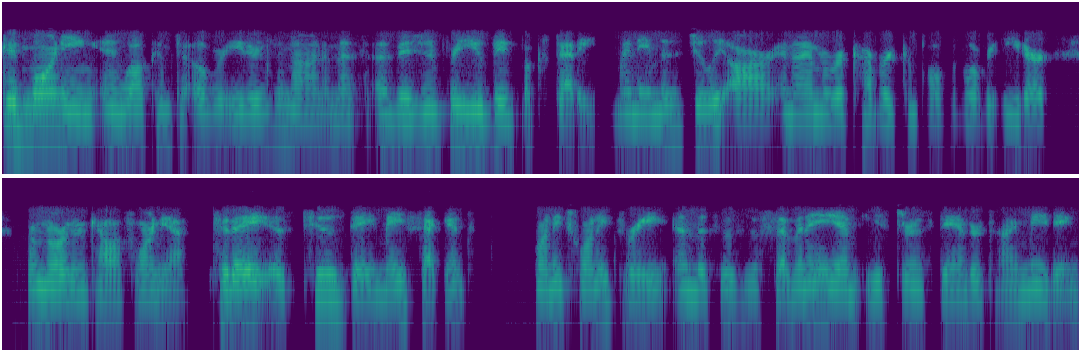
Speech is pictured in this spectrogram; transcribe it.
Good morning and welcome to Overeaters Anonymous, a Vision for You Big Book study. My name is Julie R., and I am a recovered compulsive overeater from Northern California. Today is Tuesday, May 2nd, 2023, and this is the 7 a.m. Eastern Standard Time meeting.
